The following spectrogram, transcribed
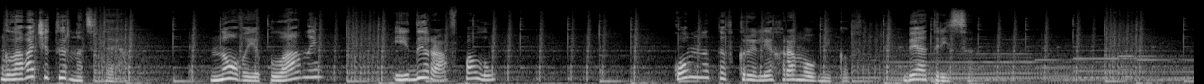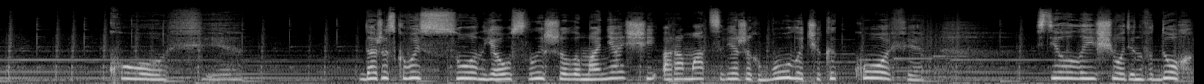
Глава 14. Новые планы и дыра в полу. Комната в крыле храмовников. Беатриса. Кофе. Даже сквозь сон я услышала манящий аромат свежих булочек и кофе. Сделала еще один вдох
